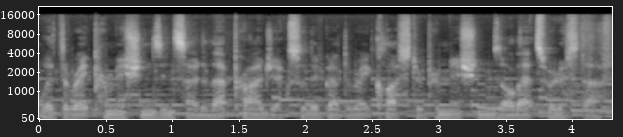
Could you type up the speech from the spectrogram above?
with the right permissions inside of that project. So they've got the right cluster permissions, all that sort of stuff.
